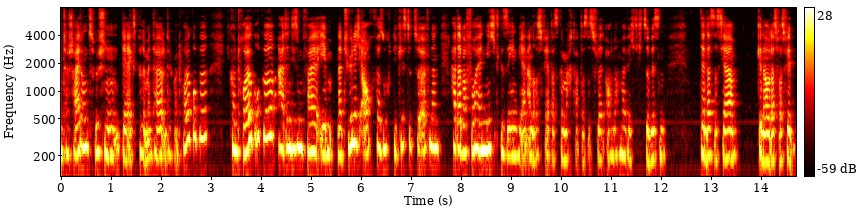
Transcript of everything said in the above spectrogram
Unterscheidung zwischen der Experimental- und der Kontrollgruppe. Die Kontrollgruppe hat in diesem Fall eben natürlich auch versucht, die Kiste zu öffnen, hat aber vorher nicht gesehen, wie ein anderes Pferd das gemacht hat. Das ist vielleicht auch nochmal wichtig zu wissen. Denn das ist ja genau das, was wir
